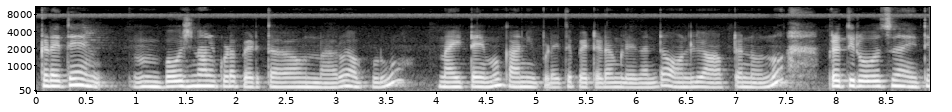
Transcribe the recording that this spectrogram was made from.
ఇక్కడైతే భోజనాలు కూడా పెడతా ఉన్నారు అప్పుడు. నైట్ టైము కానీ ఇప్పుడైతే పెట్టడం లేదంట ఓన్లీ ఆఫ్టర్నూన్. ప్రతిరోజు అయితే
